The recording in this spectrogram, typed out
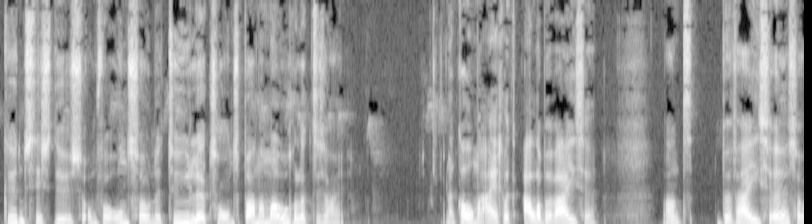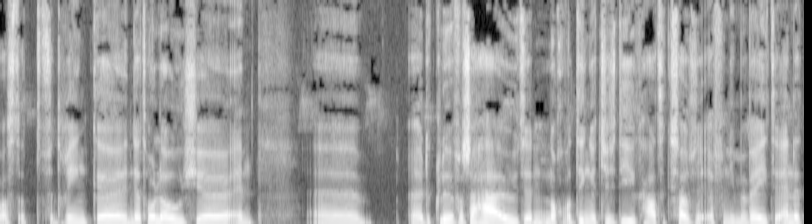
kunst is dus om voor ons zo natuurlijk, zo ontspannen mogelijk te zijn. Dan komen eigenlijk alle bewijzen. Want bewijzen, zoals dat verdrinken en dat horloge en uh, de kleur van zijn huid en nog wat dingetjes die ik had, ik zou ze even niet meer weten. En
